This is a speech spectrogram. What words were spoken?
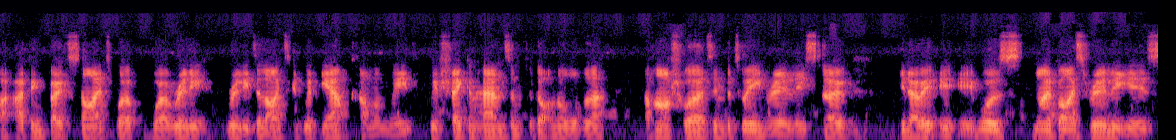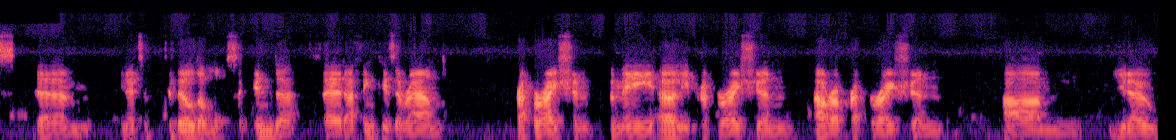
I, I, think both sides were, were really, really delighted with the outcome, and we've we've shaken hands and forgotten all the, the harsh words in between, really. So, you know, it, it, it was my advice really is, um, you know, to, to build on what Sukhinder said. I think is around preparation for me, early preparation, thorough preparation. Um, you know,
